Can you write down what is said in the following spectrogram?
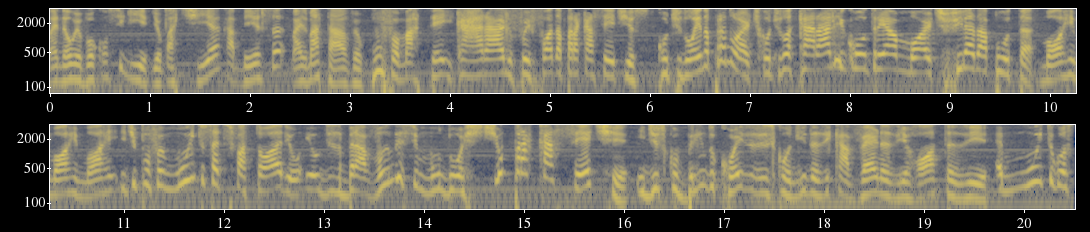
Mas não, eu vou conseguir. E eu batia cabeça, mas matava. Eu, ufa, matei. Caralho, foi foda pra cacete isso. Continua indo pra norte, continua. Caralho, encontrei a morte, filha da puta. Morre, morre, morre. E tipo, foi muito satisfatório eu desbravando esse mundo hostil pra cacete e descobrindo coisas escondidas e cavernas e rotas e é muito gostoso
